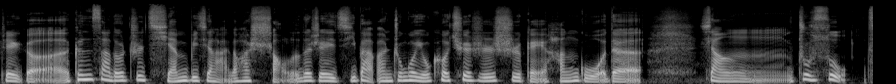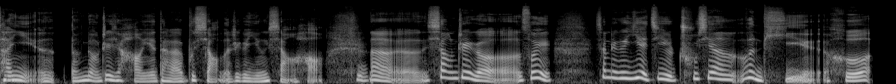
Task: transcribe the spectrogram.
这个跟萨德之前比起来的话，少了的这几百万中国游客，确实是给韩国的像住宿、餐饮等等这些行业带来不小的这个影响哈。那像这个，所以像这个业绩出现问题和。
